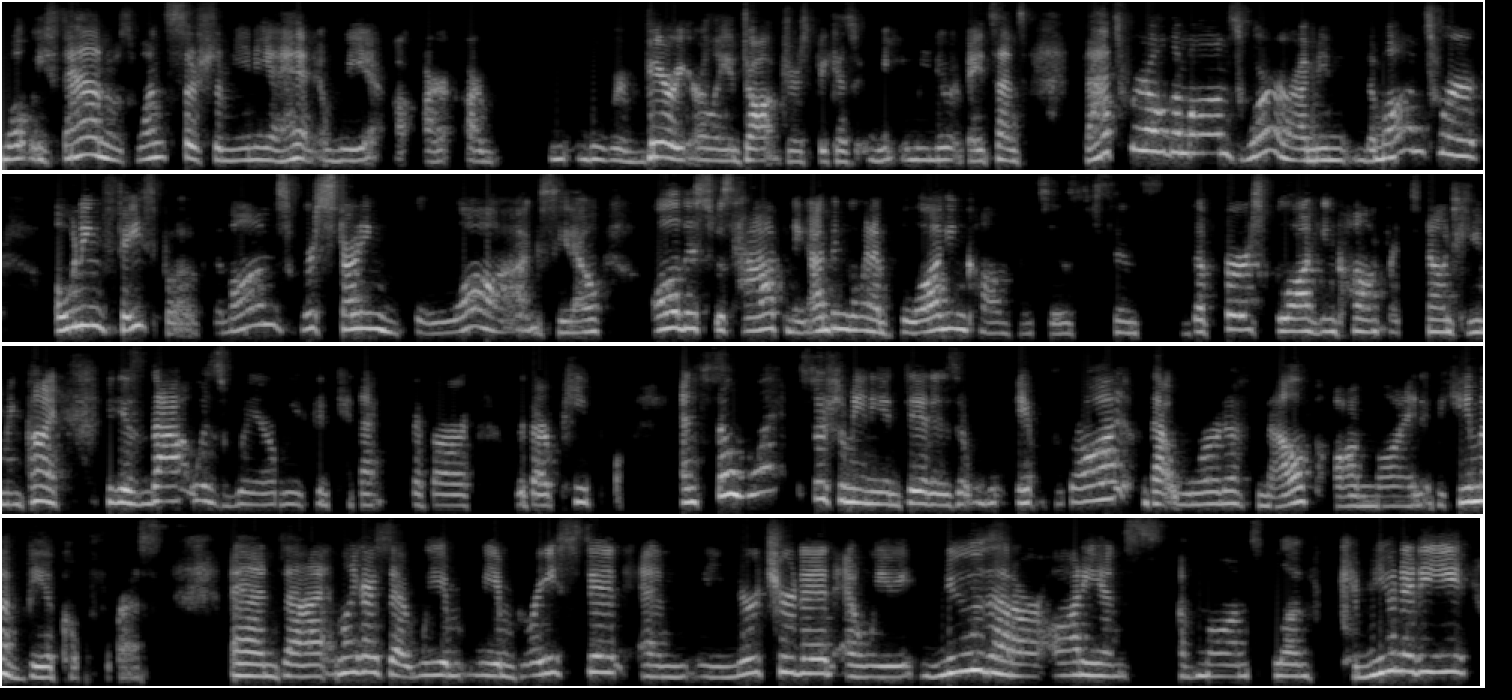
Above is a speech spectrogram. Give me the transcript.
what we found was once social media hit and we are, are we were very early adopters because we, we knew it made sense. That's where all the moms were. I mean, the moms were owning Facebook. The moms were starting blogs, you know, all this was happening. I've been going to blogging conferences since the first blogging conference known to humankind because that was where we could connect with our with our people. And so what social media did is it, it brought that word of mouth online. It became a vehicle for us. And, uh, and like I said, we, we embraced it and we nurtured it and we knew that our audience of moms love community.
